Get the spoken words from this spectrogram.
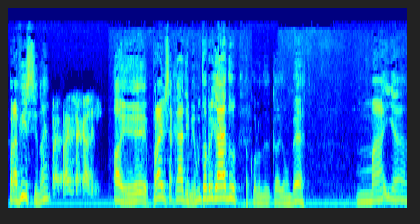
Pravice, né? Privacy Academy. Aê, Privacy Academy. Muito obrigado. A coluna do Caio Humberto. Maia,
